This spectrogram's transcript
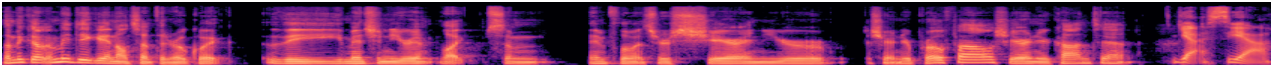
Let me go. Let me dig in on something real quick. The you mentioned you're in like some influencers sharing your sharing your profile, sharing your content. Yes, yeah.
